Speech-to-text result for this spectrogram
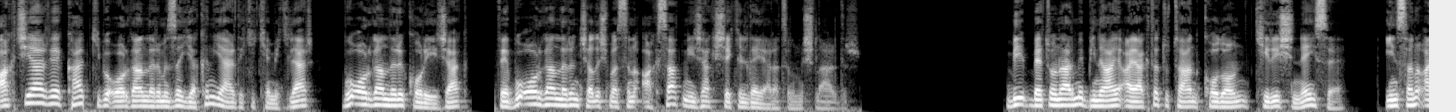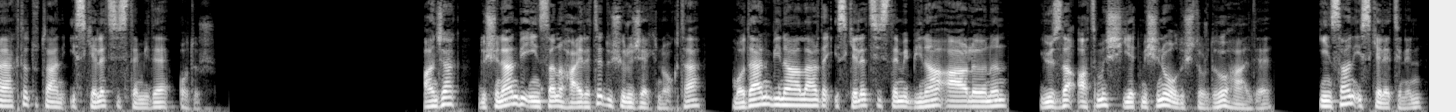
Akciğer ve kalp gibi organlarımıza yakın yerdeki kemikler bu organları koruyacak ve bu organların çalışmasını aksatmayacak şekilde yaratılmışlardır. Bir betonarme binayı ayakta tutan kolon, kiriş neyse, insanı ayakta tutan iskelet sistemi de odur. Ancak düşünen bir insanı hayrete düşürecek nokta, modern binalarda iskelet sistemi bina ağırlığının %60-70'ini oluşturduğu halde, insan iskeletinin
